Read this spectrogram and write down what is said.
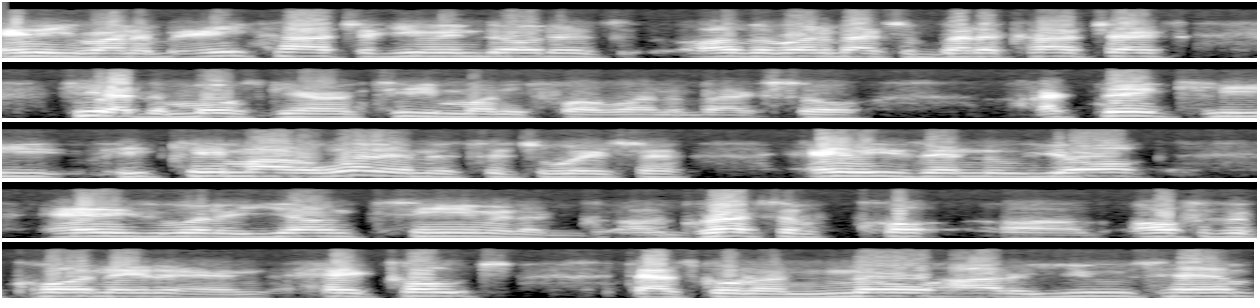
Any running back, any contract, even though there's other running backs with better contracts, he had the most guaranteed money for a running back. So I think he he came out a winner in this situation, and he's in New York, and he's with a young team and an aggressive co- uh, offensive coordinator and head coach that's going to know how to use him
